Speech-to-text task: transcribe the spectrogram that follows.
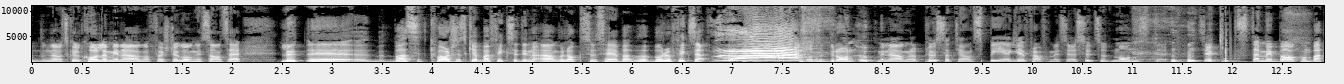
när de skulle kolla mina ögon första gången sa hon så här "Lut- eh, Bara sitt kvar så ska jag bara fixa dina ögonlock Så säger jag bara, "Vad- vadå fixa? Och så drar hon upp mina ögonlock Plus att jag har en spegel framför mig så jag ser ut som ett monster Så jag kastar mig bak, hon bara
